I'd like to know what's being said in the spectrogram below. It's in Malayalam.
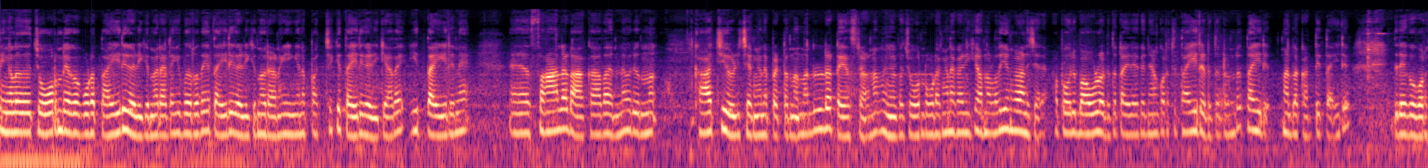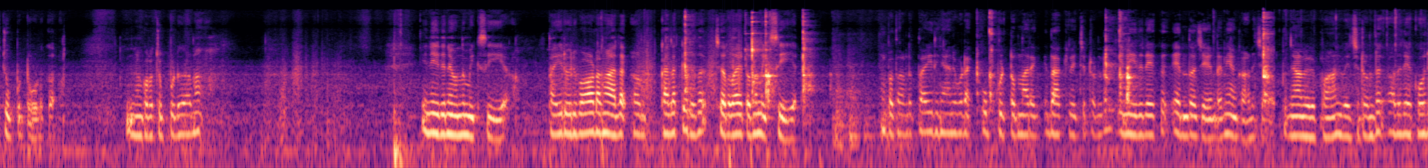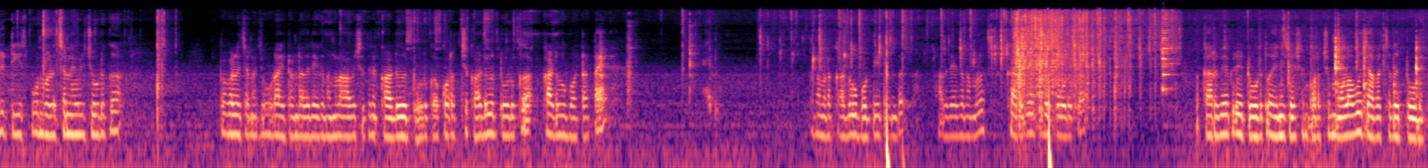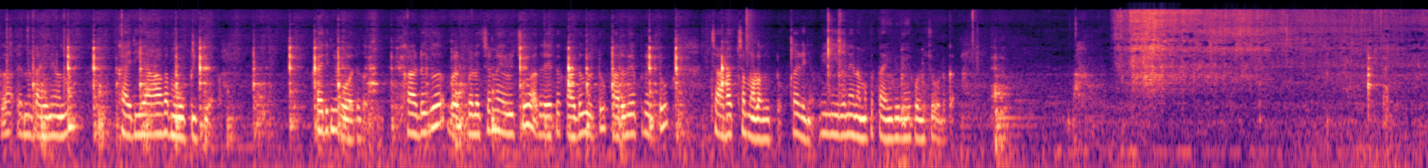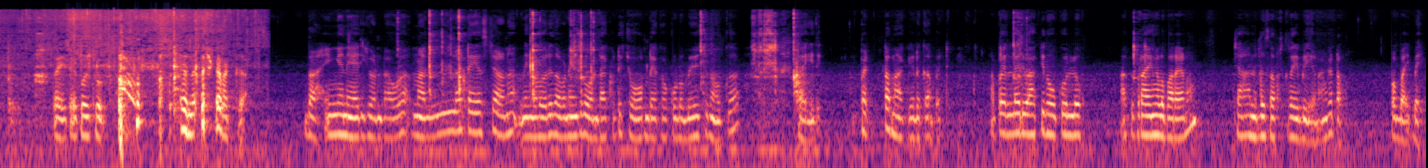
നിങ്ങൾ ചോറിന്റെയൊക്കെ കൂടെ തൈര് കഴിക്കുന്നവർ അല്ലെങ്കിൽ വെറുതെ തൈര് കഴിക്കുന്നവരാണെങ്കിൽ ഇങ്ങനെ പച്ചയ്ക്ക് തൈര് കഴിക്കാതെ ഈ തൈരിനെ സാലഡ് ആക്കാതെ തന്നെ ഒരു ഒന്ന് കാച്ചി ഒഴിച്ച് അങ്ങനെ പെട്ടെന്ന് നല്ല ടേസ്റ്റാണ് നിങ്ങൾക്ക് ചോറിന്റെ കൂടെ എങ്ങനെ കഴിക്കുക എന്നുള്ളത് ഞാൻ കാണിച്ചു തരാം. അപ്പോൾ ഒരു ബൗൾ എടുത്തിട്ട് അതിലേക്ക് ഞാൻ കുറച്ച് തൈര് എടുത്തിട്ടുണ്ട്. തൈര് നല്ല കട്ടി തൈര്. ഇതിലേക്ക് കുറച്ച് ഉപ്പിട്ട് കൊടുക്കുക. ഞാൻ കുറച്ച് ഉപ്പിടുകയാണ്. ഇനി ഇതിനെ ഒന്ന് മിക്സ് ചെയ്യുക. തൈര് ഒരുപാട് അങ്ങ് അല കലക്കരുത്. ചെറുതായിട്ടൊന്ന് മിക്സ് ചെയ്യുക. അപ്പോൾ താണ്ട് തൈര് ഞാനിവിടെ ഉപ്പിട്ടൊന്ന് അര ഇതാക്കി വെച്ചിട്ടുണ്ട്. ഇനി ഇതിലേക്ക് എന്തോ ചെയ്യേണ്ടതെന്ന് ഞാൻ കാണിച്ചു തരാം. അപ്പോൾ ഞാനൊരു പാൻ വെച്ചിട്ടുണ്ട്. അതിലേക്ക് ഒരു ടീസ്പൂൺ വെളിച്ചെണ്ണ ഒഴിച്ചു കൊടുക്കുക. ഇപ്പോൾ വെളിച്ചെണ്ണ ചൂടായിട്ടുണ്ട്. അതിലേക്ക് നമ്മൾ ആവശ്യത്തിന് കടുക് ഇട്ട് കൊടുക്കുക. കുറച്ച് കടുക് ഇട്ട് കൊടുക്കുക. കടുക് പൊട്ടട്ടെ. നമ്മുടെ കടുക് പൊട്ടിയിട്ടുണ്ട്. അതിലേക്ക് നമ്മൾ കറിവേപ്പില ഇട്ട് കൊടുക്കുക. അപ്പോൾ കറിവേപ്പില ഇട്ട് കൊടുത്തു. അതിന് ശേഷം കുറച്ച് മുളക് ചതച്ചത് ഇട്ട് കൊടുക്കുക. എന്നിട്ട് അതിനെ ഒന്ന് കരിയാതെ മൂപ്പിക്കുക. കരിഞ്ഞു പോരുത് കടുക് വെളിച്ചെണ്ണ ഒഴിച്ചു അതിലേക്ക് കടുക് ഇട്ടു കറിവേപ്പില ഇട്ടു ചതച്ച മുളക് ഇട്ടു. കഴിഞ്ഞു. ഇനി ഇതിനെ നമുക്ക് തൈരിലേക്ക് ഒഴിച്ചു കൊടുക്കാം. തൈരിലേക്ക് ഒഴിച്ചു കൊടുക്കുക എന്നിട്ട് ഇളക്കുക. ഇതാ ഇങ്ങനെയായിരിക്കും ഉണ്ടാവുക. നല്ല ടേസ്റ്റാണ്. നിങ്ങൾ ഒരു തവണയെങ്കിലും ഉണ്ടാക്കിയിട്ട് ചോറിന്റെയൊക്കെ കൂടെ ഉപയോഗിച്ച് നോക്കുക. തൈര് പെട്ടെന്നാക്കി എടുക്കാൻ പറ്റും. അപ്പോൾ എല്ലാവരും ആക്കി നോക്കുമല്ലോ. അഭിപ്രായങ്ങൾ പറയണം. ചാനൽ സബ്സ്ക്രൈബ് ചെയ്യണം കേട്ടോ. Bye-bye.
